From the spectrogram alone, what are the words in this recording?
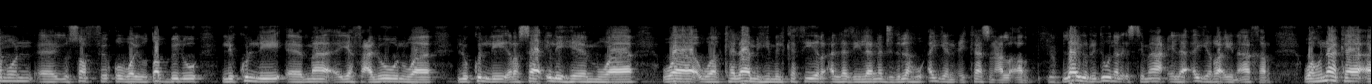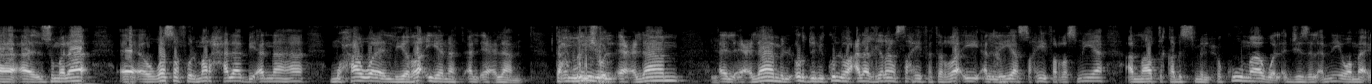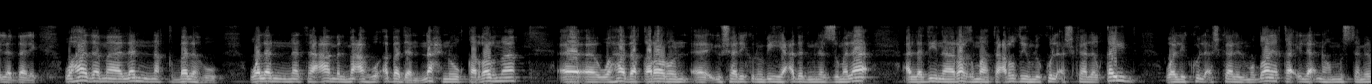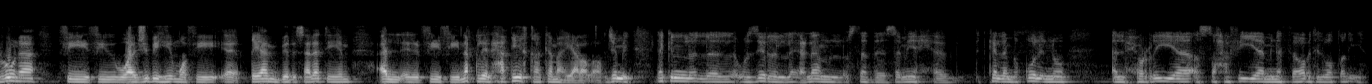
إعلام آه، يصفق ويطبل لكل آه، ما يفعلون ولكل رسائلهم و و وكلامهم الكثير الذي لا نجد له أي انعكاس على الأرض نعم. لا يريدون الاستماع إلى أي رأي آخر وهناك آه، زملاء وصفوا المرحلة بأنها محاولة لرأينة الإعلام تحويل. الإعلام الإعلام الأردني كله على غرار صحيفة الرأي اللي هي الصحيفة الرسمية الناطقة باسم الحكومة والأجهزة الأمنية وما إلى ذلك. وهذا ما لن نقبله ولن نتعامل معه أبدا. نحن قررنا وهذا قرار آه، يشاركنا به عدد من الزملاء الذين رغم تعرضهم لكل أشكال القيد ولكل أشكال المضايقة إلا أنهم مستمرون في في واجبهم وفي آه، قيام برسالتهم ال- في في نقل الحقيقة كما هي على الأرض. جميل. لكن وزير الإعلام الأستاذ سميح آه، بيتكلم بيقول إنه الحرية الصحفية من الثوابت الوطنية.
